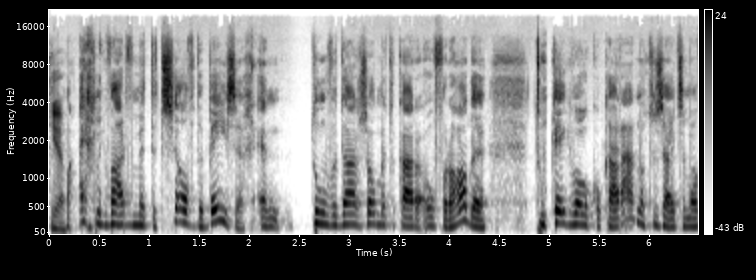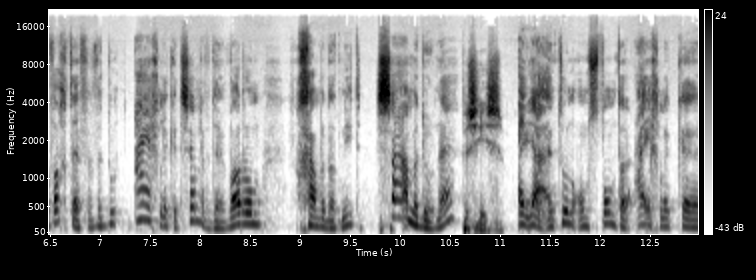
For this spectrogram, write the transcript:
Ja. Maar eigenlijk waren we met hetzelfde bezig. En toen we daar zo met elkaar over hadden, toen keken we ook elkaar aan. En toen zeiden ze, maar wacht even, we doen eigenlijk hetzelfde. Waarom gaan we dat niet samen doen? Hè? Precies. En ja, en toen ontstond er eigenlijk eh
